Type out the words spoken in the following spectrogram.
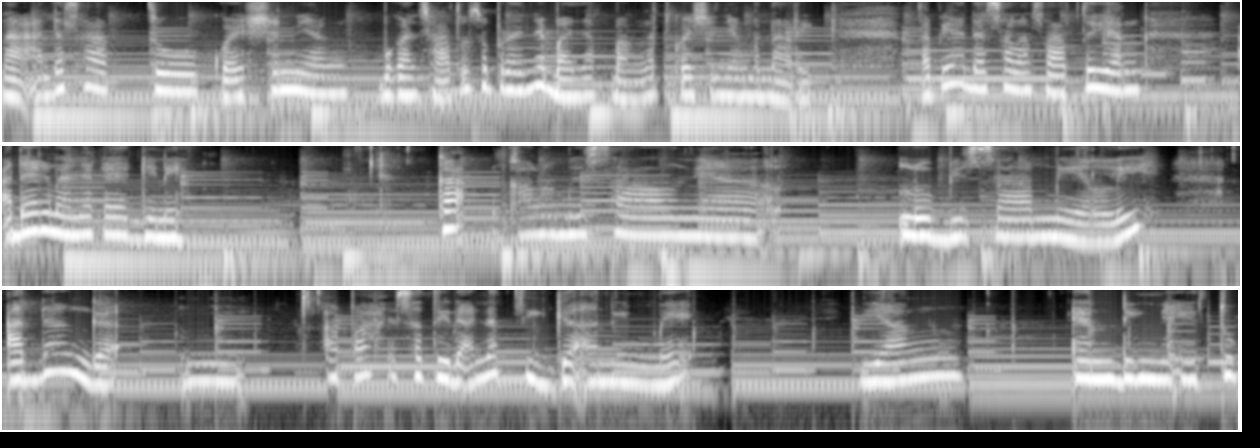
Nah, ada satu question yang bukan satu sebenarnya banyak banget question yang menarik. Tapi ada salah satu yang ada yang nanya kayak gini. Kak, kalau misalnya lu bisa milih, ada nggak hmm, apa setidaknya tiga anime yang endingnya itu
